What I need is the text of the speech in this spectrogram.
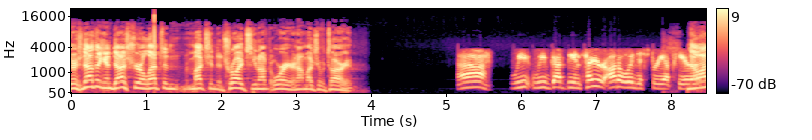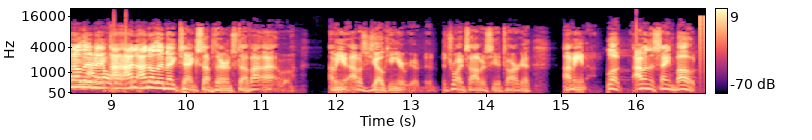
There's nothing industrial left in much in Detroit, so you don't have to worry. You're not much of a target. Ah, we we've got the entire auto industry up here. No, I know they make. know I, that- I, I know they make tanks up there and stuff. I, I, I mean, I was joking. You're, you're- Detroit's obviously a target. I mean, look, I'm in the same boat.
